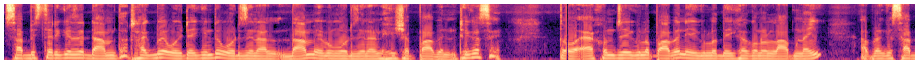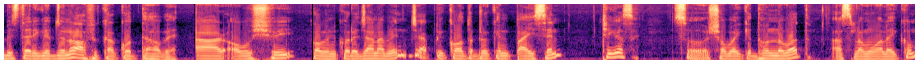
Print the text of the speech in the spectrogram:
ছাব্বিশ তারিখে যে দামটা থাকবে, ওইটাই কিন্তু অরিজিনাল দাম এবং অরিজিনাল হিসাব পাবেন, ঠিক আছে? তো এখন যেগুলো পাবেন এইগুলো দেখা কোনো লাভ নাই। আপনাকে ছাব্বিশ তারিখের জন্য অপেক্ষা করতে হবে। আর অবশ্যই কমেন্ট করে জানাবেন যে আপনি কত টোকেন পাইছেন। ঠিক আছে? সো সবাইকে ধন্যবাদ। আসসালামু আলাইকুম।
